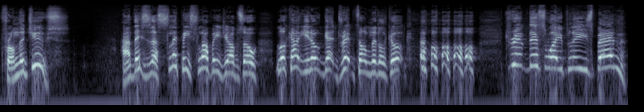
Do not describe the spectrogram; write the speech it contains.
from the juice. And this is a slippy, sloppy job, so look out you don't get dripped on, little cook. Drip this way, please, Ben.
